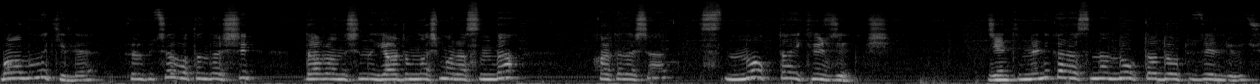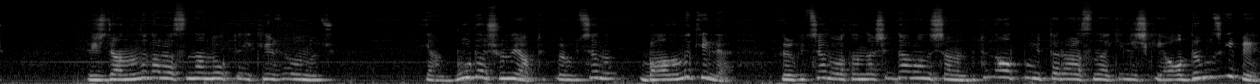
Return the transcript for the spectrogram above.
bağlılık ile örgütsel vatandaşlık davranışının yardımlaşma arasında arkadaşlar nokta 270 centilmenlik arasında nokta 453 vicdanlılık arasında nokta 213 yani burada şunu yaptık. Örgütsel bağlılık ile örgütsel vatandaşlık davranışlarının bütün alt boyutları arasındaki ilişkiyi aldığımız gibi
